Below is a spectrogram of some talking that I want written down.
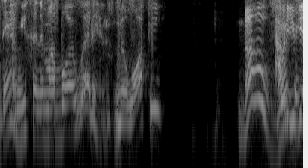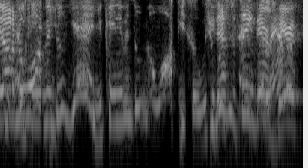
Damn, you sending my boy wedding, Milwaukee? No, what don't you get out of Milwaukee? do- yeah, you can't even do Milwaukee. So See, that's the thing. They're Atlanta? very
